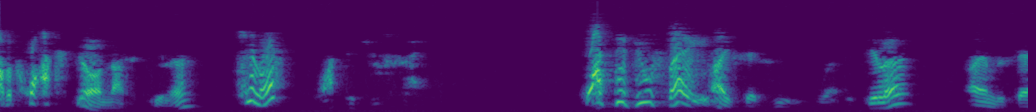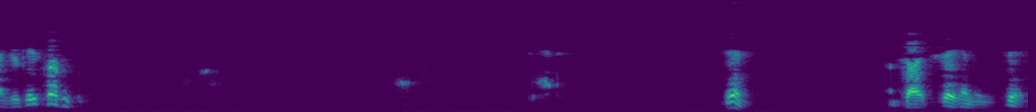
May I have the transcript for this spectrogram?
Out of what? You're not a killer. Killer? What did you say? What did you say? I said you weren't a killer. I understand your case perfectly. Yes. I'm sorry to say Henry is dead.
